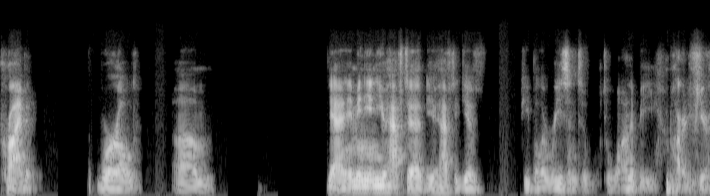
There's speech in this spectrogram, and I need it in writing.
private world, um, yeah i mean and you have to you have to give people a reason to to want to be part of your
